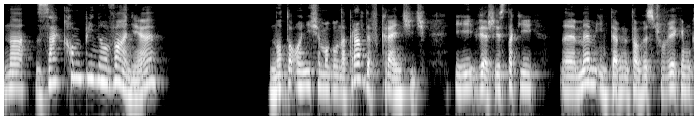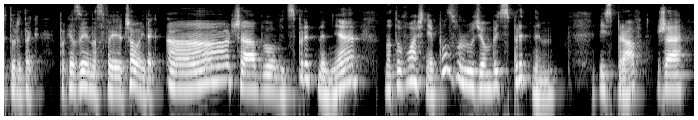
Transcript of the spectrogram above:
na zakombinowanie, no to oni się mogą naprawdę wkręcić. I wiesz, jest taki e, mem internetowy z człowiekiem, który tak pokazuje na swoje czoło i tak, a trzeba było być sprytnym, nie? No to właśnie, pozwól ludziom być sprytnym i spraw, że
